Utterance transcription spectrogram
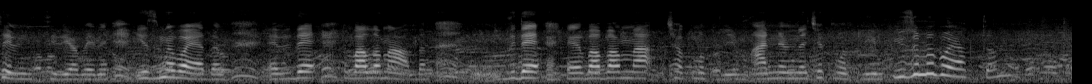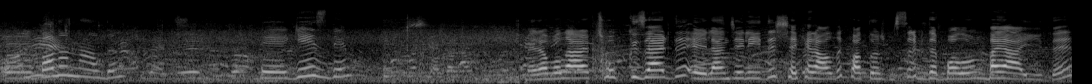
sevindiriyor beni. Yüzümü boyadım. E, Bir de balon aldım. Bir de e, babamla çok mutluyum. Annemle çok mutluyum. Yüzümü boyattım. E, balon aldım. E, gezdim. Merhabalar. Çok güzeldi, eğlenceliydi. Şeker aldık, patlamış mısır. Bir de balon bayağı iyiydi.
